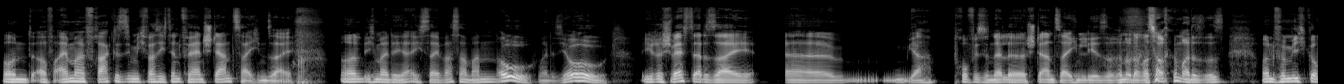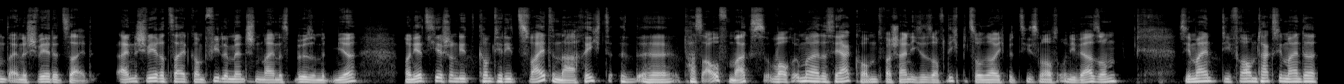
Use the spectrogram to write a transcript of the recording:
Und auf einmal fragte sie mich, was ich denn für ein Sternzeichen sei. Und ich meinte, ja, ich sei Wassermann. Oh, meinte sie, oh, ihre Schwester sei, äh, ja, professionelle Sternzeichenleserin oder was auch immer das ist. Und für mich kommt eine schwere Zeit. Eine schwere Zeit kommt viele Menschen meines böse mit mir. Und jetzt hier schon die, kommt hier die zweite Nachricht. Äh, pass auf, Max, wo auch immer das herkommt. Wahrscheinlich ist es auf dich bezogen, aber ich beziehe es mal aufs Universum. Sie meint, die Frau im Taxi meinte,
